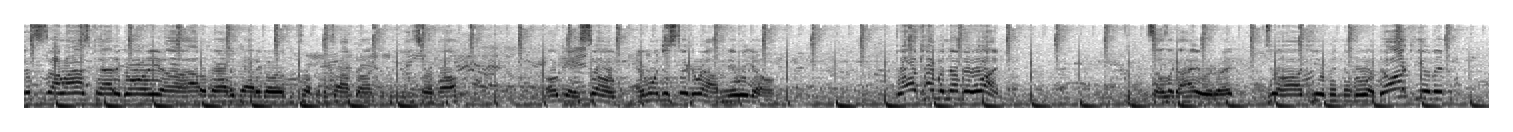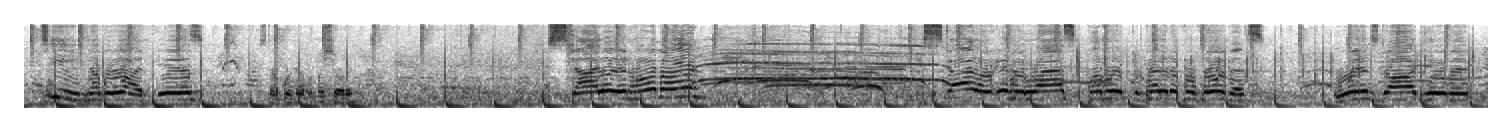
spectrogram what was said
This is our last category uh, out of all the categories except for the top dogs that we can surf off. Okay, so everyone just stick around. Here we go. Dog, human number one. Sounds like a hybrid, right? Dog, human number one. Dog, human team number one is. Stop looking over my shoulder. Skylar and Homer. Skylar, in her last public competitive performance, wins Dog Human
